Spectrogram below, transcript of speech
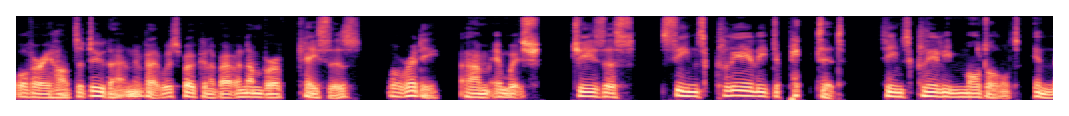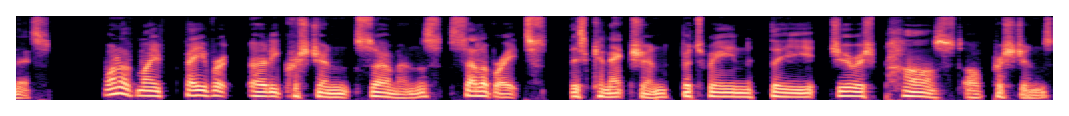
or very hard to do that. And in fact, we've spoken about a number of cases already um, in which Jesus seems clearly depicted, seems clearly modeled in this. One of my favorite early Christian sermons celebrates this connection between the Jewish past of Christians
